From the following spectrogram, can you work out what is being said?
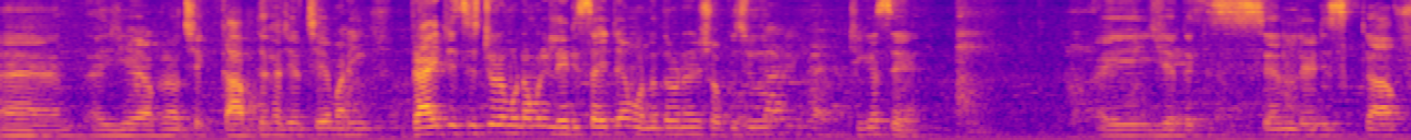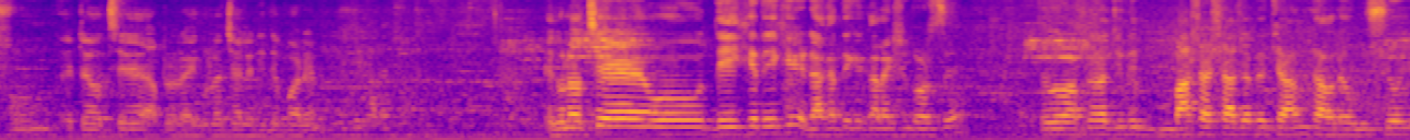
হ্যাঁ, এই যে আপনার হচ্ছে কাপ দেখা যাচ্ছে মানে ব্রাইট স্টোরে মোটামুটি লেডিস আইটেম অন্য ধরনের সব কিছু ঠিক আছে? এই যে দেখতেছেন লেডিস কাপ এটা হচ্ছে আপনারা এগুলো চাইলে নিতে পারেন। এগুলো হচ্ছে ও দেখে দেখে ঢাকা থেকে কালেকশন করছে। তো আপনারা যদি বাসা সাজাতে চান, তাহলে অবশ্যই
